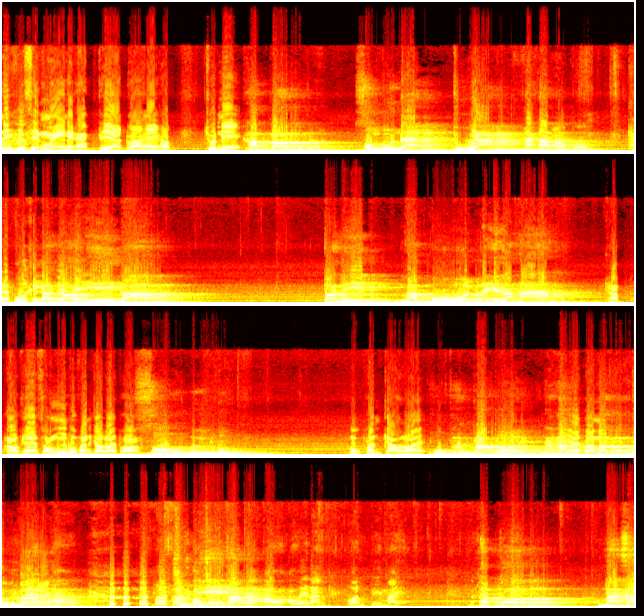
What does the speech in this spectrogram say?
นี่คือเสียงไม้นะครับพี่แอดว่าไงครับชุดนี้ครับก็สมบูรณ์แบบทุกอย่างนะครับครับผมแค่พูดก็ยังเอาเหมืตอนอนให้นี้ก็ ตอนนี้มาโปรโมทในราคาครับ เอาแค่ 26,900 พอ สองหมื่นหก6,900 หกพันเก้าร้อยนะครับพี่แอดว่ามันถูกไปไหม ชุดนี้ครับ เอาเอาไว้รันก่อนปีใหม่อะครับก็น่าสะ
